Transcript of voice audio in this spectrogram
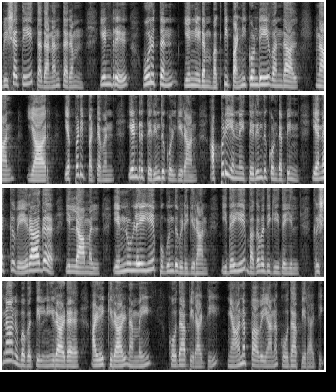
விஷத்தே ததனந்தரம். என்று ஒருத்தன் என்னிடம் பக்தி பண்ணிக்கொண்டே வந்தால் நான் யார்? எப்படிப்பட்டவன் என்று தெரிந்து கொள்கிறான். அப்படி என்னை தெரிந்து கொண்ட பின் எனக்கு வேறாக இல்லாமல் என்னுள்ளேயே புகுந்து விடுகிறான். இதையே பகவதிகீதையில் கிருஷ்ணானுபவத்தில் நீராட அழைக்கிறாள் நம்மை கோதாபிராட்டி ஞானப்பாவையான கோதாபிராட்டி.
